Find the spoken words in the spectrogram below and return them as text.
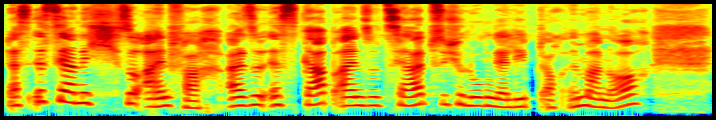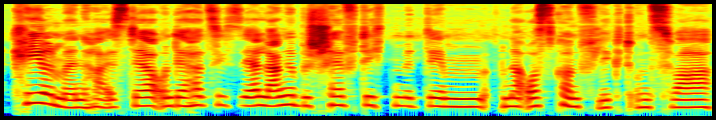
Das ist ja nicht so einfach. Also es gab einen Sozialpsychologen, der lebt auch immer noch. Kehlman heißt er und der hat sich sehr lange beschäftigt mit dem Nahostkonflikt und zwar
